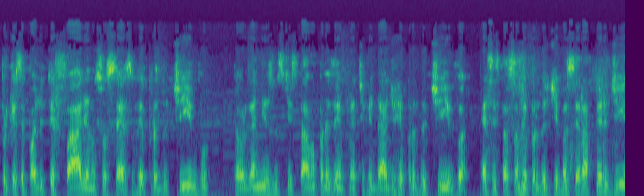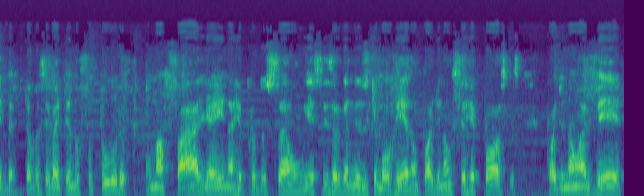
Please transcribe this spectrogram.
porque você pode ter falha no sucesso reprodutivo, então, organismos que estavam, por exemplo, em atividade reprodutiva, essa estação reprodutiva será perdida. Então, você vai ter no futuro uma falha aí na reprodução e esses organismos que morreram podem não ser repostos, pode não haver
